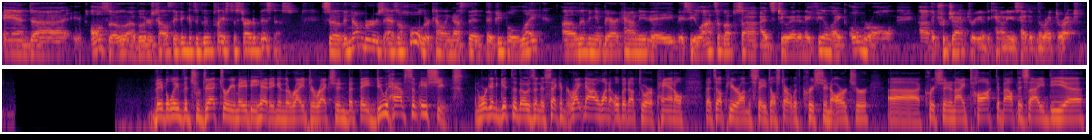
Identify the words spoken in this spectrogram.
And uh, also, uh, voters tell us they think it's a good place to start a business. So the numbers as a whole are telling us that, that people like uh, living in Bexar County. They, they see lots of upsides to it, and they feel like overall uh, the trajectory of the county is headed in the right direction. They believe the trajectory may be heading in the right direction, but they do have some issues. And we're going to get to those in a second. But right now, I want to open up to our panel that's up here on the stage. I'll start with Christian Archer. Uh, Christian and I talked about this idea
